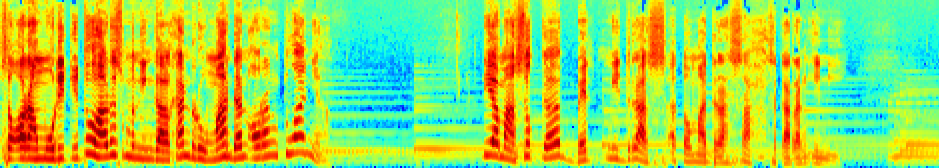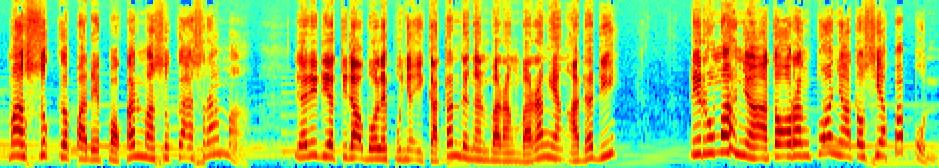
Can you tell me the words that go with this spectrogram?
seorang murid itu harus meninggalkan rumah dan orang tuanya dia masuk ke bed midras atau madrasah sekarang ini. Masuk ke padepokan, masuk ke asrama. Jadi dia tidak boleh punya ikatan dengan barang-barang yang ada di di rumahnya atau orang tuanya atau siapa pun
